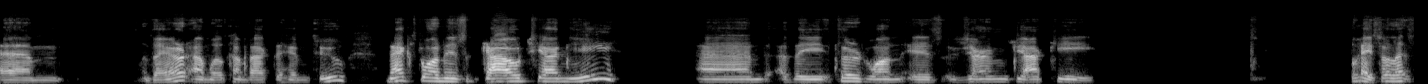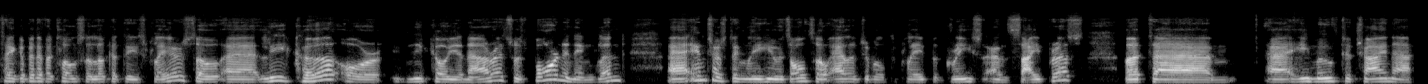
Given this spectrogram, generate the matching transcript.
um, there, and we'll come back to him too. Next one is Gao Tianyi, and the third one is Zhang Jiaqi. Okay, so let's take a bit of a closer look at these players. So uh, Li Ke, or Nico Yennaris, was born in England. Uh, interestingly, he was also eligible to play for Greece and Cyprus, but um, uh, he moved to China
